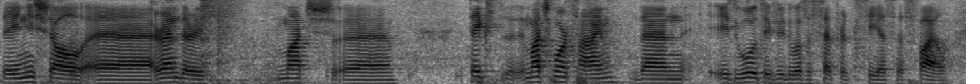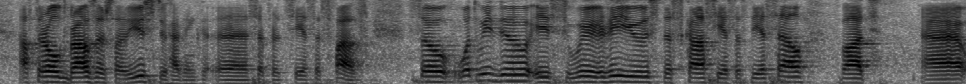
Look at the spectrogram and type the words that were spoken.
the initial uh, render is much uh, takes much more time than it would if it was a separate CSS file. After all, browsers are used to having uh, separate CSS files. So what we do is we reuse the Scala CSS DSL, but uh,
